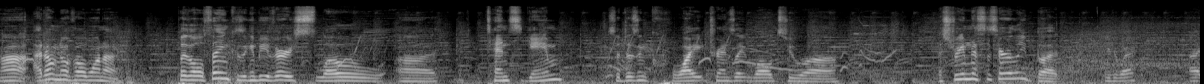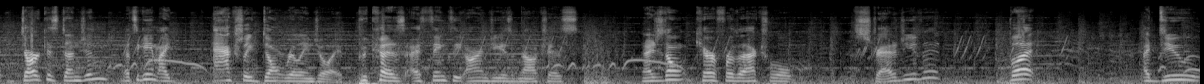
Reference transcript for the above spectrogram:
Uh, I don't know if I want to play the whole thing because it can be a very slow, uh, tense game, so it doesn't quite translate well to uh, a stream necessarily. But either way, uh, Darkest Dungeon. That's a game I actually don't really enjoy because I think the RNG is obnoxious, and I just don't care for the actual strategy of it. But I do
